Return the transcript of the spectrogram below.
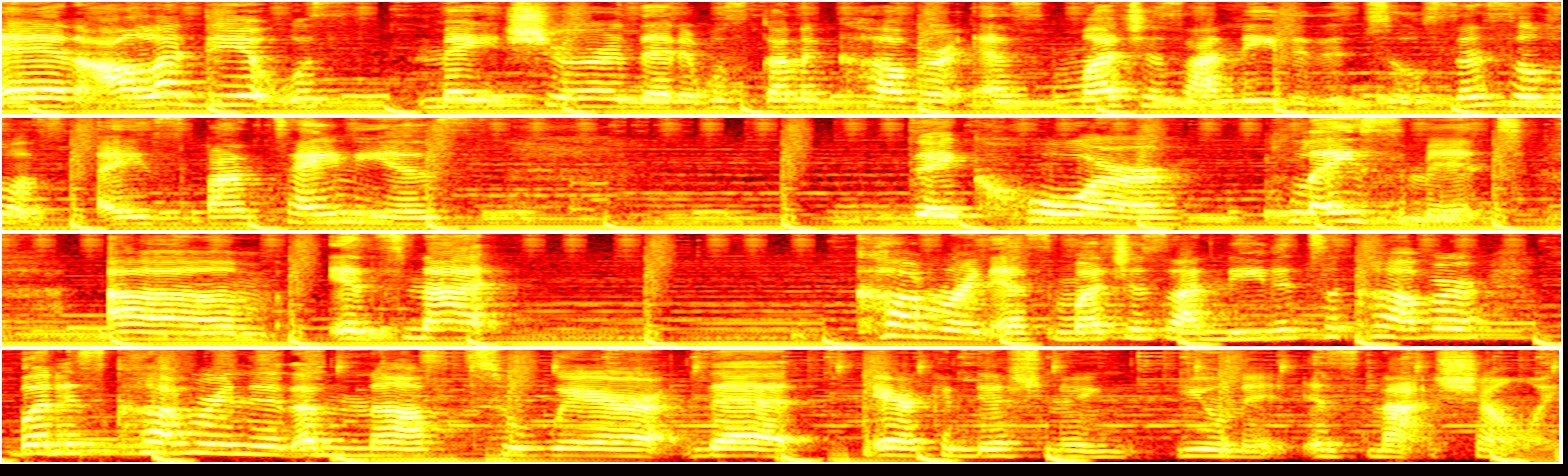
and all I did was made sure that it was going to cover as much as I needed it to. Since it was a spontaneous decor placement, um, it's not covering as much as I needed to cover, but it's covering it enough to where that air conditioning unit is not showing.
